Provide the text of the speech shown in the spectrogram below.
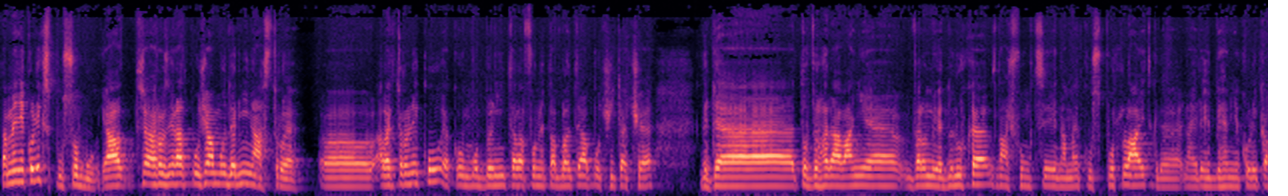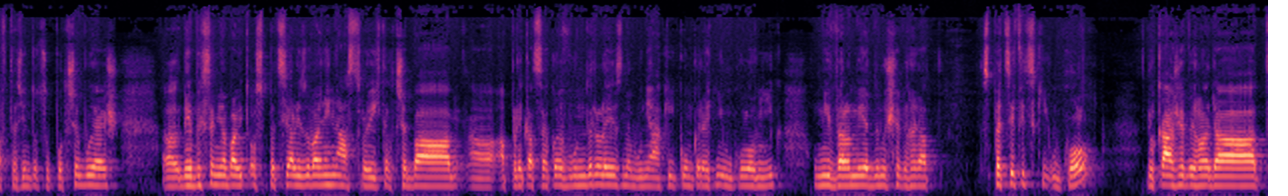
Tam je několik způsobů. Já třeba hrozně rád používám moderní nástroje. Eh, elektroniku, jako mobilní telefony, tablety a počítače, kde to vyhledávání je velmi jednoduché. Znáš funkci na Macu Spotlight, kde najdeš během několika vteřin to, co potřebuješ. Eh, kdybych se měl bavit o specializovaných nástrojích, tak třeba eh, aplikace jako je Wunderlist nebo nějaký konkrétní úkolovník umí velmi jednoduše vyhledat specifický úkol, dokáže vyhledat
